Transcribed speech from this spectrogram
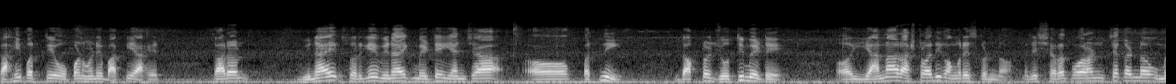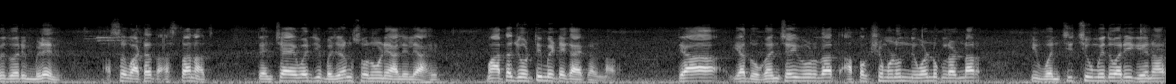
काही पत्ते ओपन होणे बाकी आहेत. कारण विनायक स्वर्गीय विनायक मेटे यांच्या पत्नी डॉक्टर ज्योती मेटे यांना राष्ट्रवादी काँग्रेसकडनं म्हणजे शरद पवारांच्याकडनं उमेदवारी मिळेल असं वाटत असतानाच त्यांच्याऐवजी बजरंग सोनवणे आलेले आहेत. मग आता ज्योती मेटे काय करणार? त्या या दोघांच्याही विरोधात अपक्ष म्हणून निवडणूक लढणार की वंचितची उमेदवारी घेणार?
